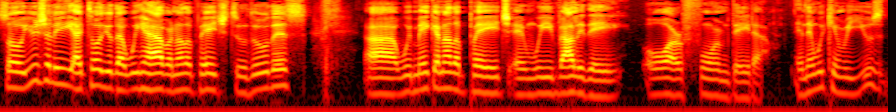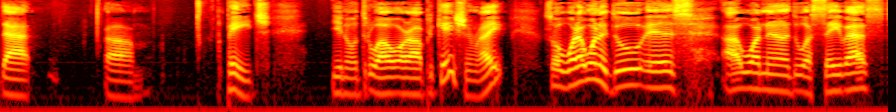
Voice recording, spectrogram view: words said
So usually I told you that we have another page to do this. Uh, we make another page and we validate our form data and then we can reuse that um, page you know throughout our application right? So what I want to do is I want to do a save as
